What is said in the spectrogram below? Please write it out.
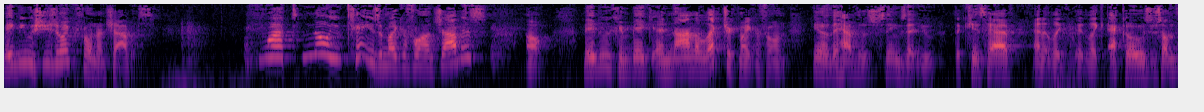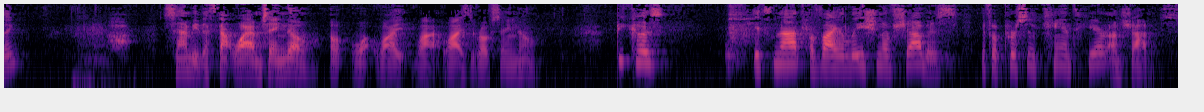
Maybe we should use a microphone on Shabbos. What? No, you can't use a microphone on Shabbos. Oh, Maybe we can make a non-electric microphone. You know, they have those things that you the kids have, and it like it like echoes or something. Sammy, that's not why I'm saying no. Oh, why why why is the Rav saying no? Because it's not a violation of Shabbos if a person can't hear on Shabbos.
